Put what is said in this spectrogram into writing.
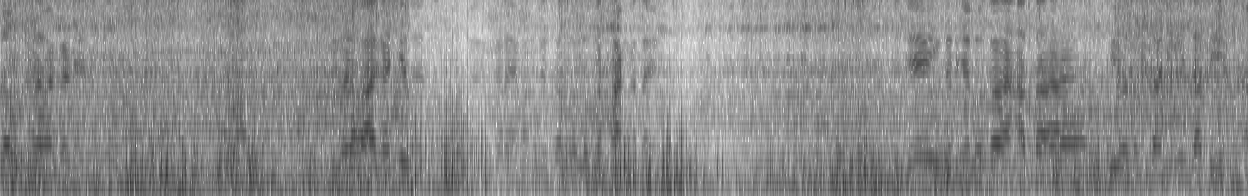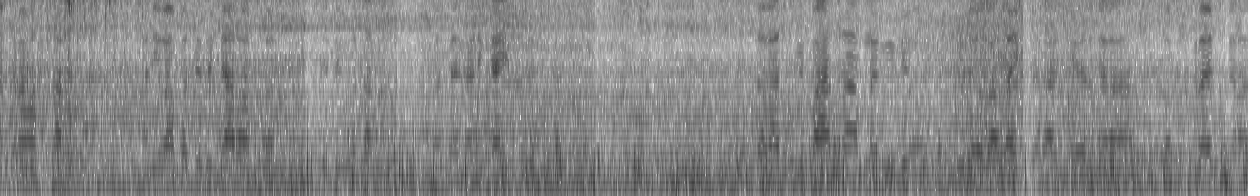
जाऊ घराकडे. इकडं वाघाची दहशत खूप भयंकर आहे म्हणजे सर्व लोक सांगत जाते अकरा वाजता. आणि वापस येते चार वाजता. म्हणजे दिवसानं संध्याकाळी काहीच नाही. चला तुम्ही पाहत राहा आपला व्हिडिओ व्हिडिओला लाईक करा शेअर करा सबस्क्राईब करा.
